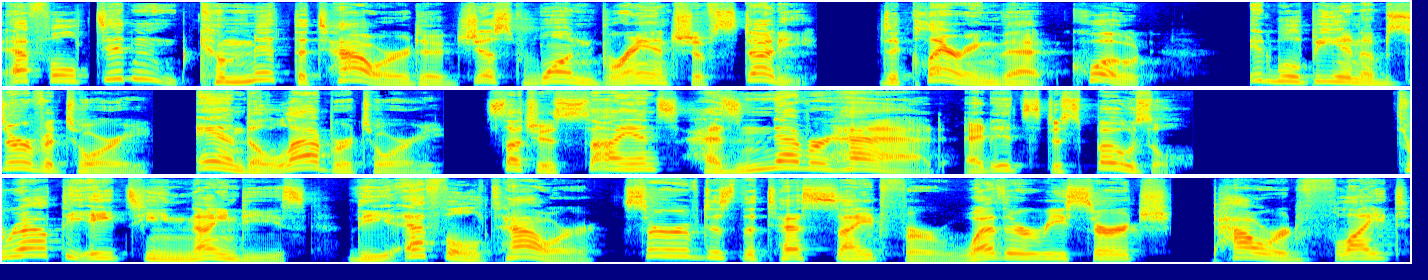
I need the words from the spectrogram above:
Eiffel didn't commit the tower to just one branch of study, declaring that, quote, it will be an observatory and a laboratory, such as science has never had at its disposal. Throughout the 1890s, the Eiffel Tower served as the test site for weather research, powered flight,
